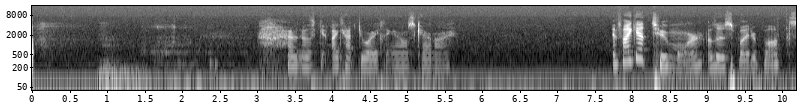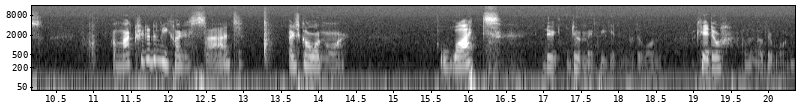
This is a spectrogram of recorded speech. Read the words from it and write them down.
I I can't do anything else, can I? If I get two more of those spider bots, I'm actually gonna be kind of sad. I just got one more. What? Don't, don't make me get another one. Okay, I don't have another one.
